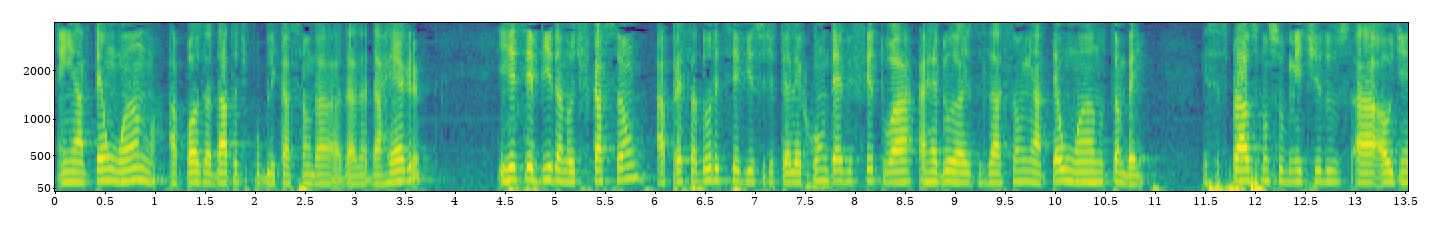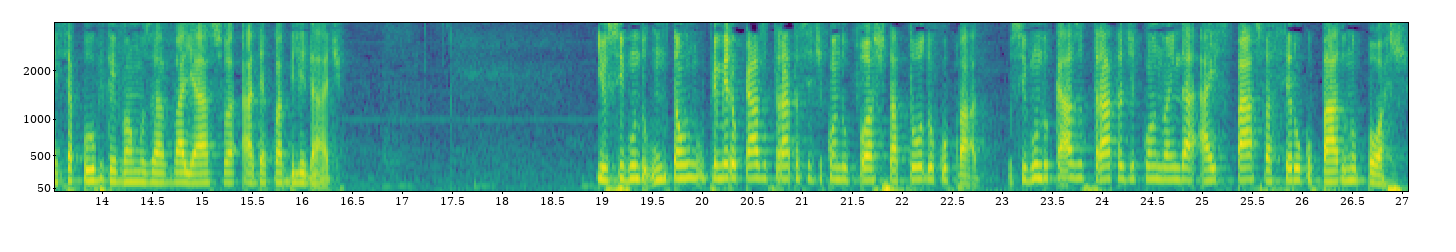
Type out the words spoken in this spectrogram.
em até um ano após a data de publicação da, da, da regra. E recebida a notificação, a prestadora de serviço de telecom deve efetuar a regularização em até um ano também. Esses prazos estão submetidos à audiência pública e vamos avaliar sua adequabilidade. E o segundo, então, o primeiro caso trata-se de quando o poste está todo ocupado. O segundo caso trata de quando ainda há espaço a ser ocupado no poste.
